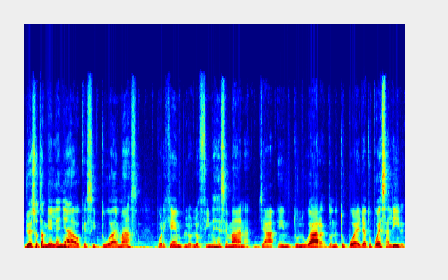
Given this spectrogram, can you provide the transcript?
Yo eso también le añado que si tú además, por ejemplo, los fines de semana, ya en tu lugar donde tú puedes, ya tú puedes salir,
